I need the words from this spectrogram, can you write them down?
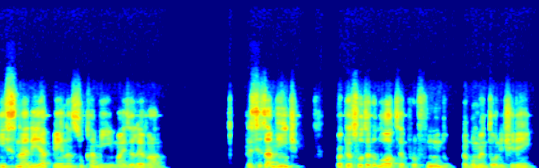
ensinarei apenas o caminho mais elevado. Precisamente porque o Sutra do Lótus é profundo, argumentou Nichiren,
